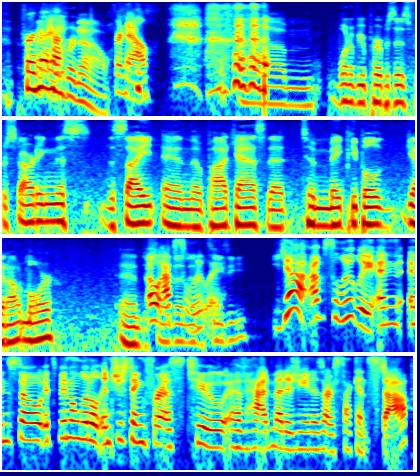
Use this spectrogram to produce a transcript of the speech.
For Right. now. For now. for now. um, one of your purposes for starting this the site and the podcast that to make people get out more and to Oh, show them that it's absolutely. easy? Yeah, absolutely. And and so it's been a little interesting for us to have had Medellin as our second stop.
